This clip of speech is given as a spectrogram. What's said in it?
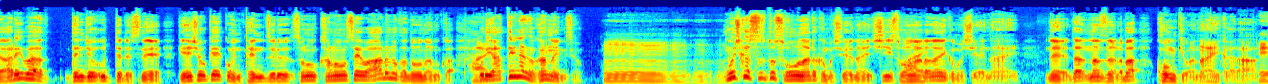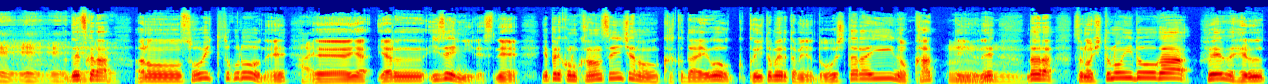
ー、あるいは天井を打ってですね、減少傾向に転ずる、その可能性はあるのかどうなのか、これやってみなきゃ分かんないんですよ。もしかするとそうなるかもしれないし、そうならないかもしれない。はいね、だなぜならば根拠はないから。えですから、えー、あのー、そういったところをね、はい、えー、ややる以前にですね、やっぱりこの感染者の拡大を食い止めるためにはどうしたらいいのかっていうね、うだから、その人の移動が増える減る、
